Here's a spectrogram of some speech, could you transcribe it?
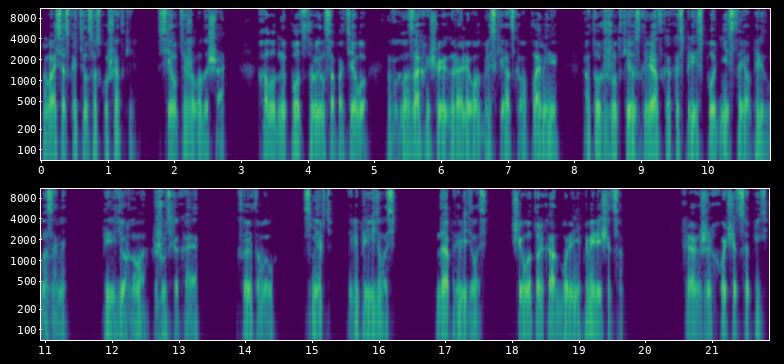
Вася скатился с кушетки. Сел, тяжело дыша. Холодный пот струился по телу, в глазах еще играли отблески адского пламени, а тот жуткий взгляд, как из преисподней, стоял перед глазами. Передернуло, жуть какая. Кто это был? Смерть? Или привиделась? Да, привиделась. Чего только от боли не померещится. Как же хочется пить.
